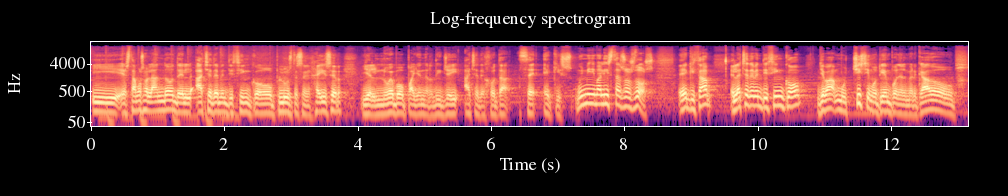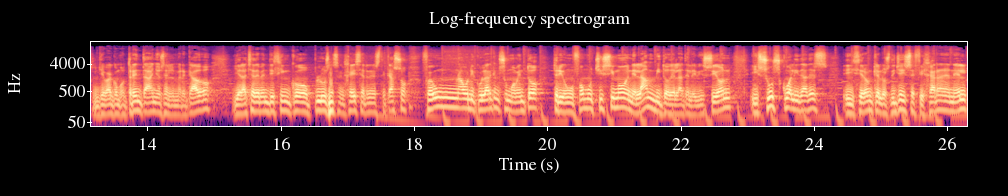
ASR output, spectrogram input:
y estamos hablando del HD25 Plus de Sennheiser y el nuevo Pioneer DJ HDJ CX. Muy minimalistas los dos. Eh, quizá el HD25 lleva muchísimo tiempo en el mercado, lleva como 30 años en el mercado y el HD25 Plus de Sennheiser en este caso fue un auricular que en su momento triunfó muchísimo en el ámbito de la televisión y sus cualidades hicieron que los DJs se fijaran en él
